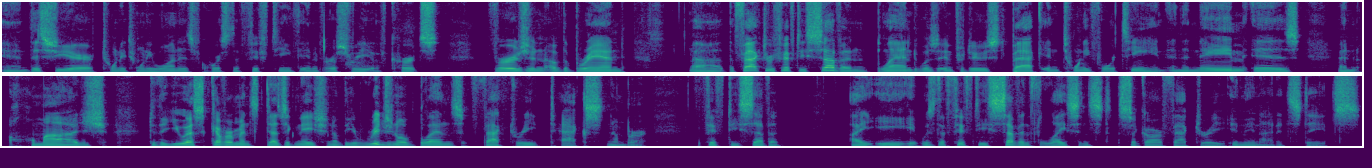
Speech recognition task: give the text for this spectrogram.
And this year, 2021, is of course the 15th anniversary of Kurt's version of the brand. Uh, the Factory 57 blend was introduced back in 2014, and the name is an homage to the U.S. government's designation of the original blend's factory tax number 57 i.e., it was the 57th licensed cigar factory in the United States.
